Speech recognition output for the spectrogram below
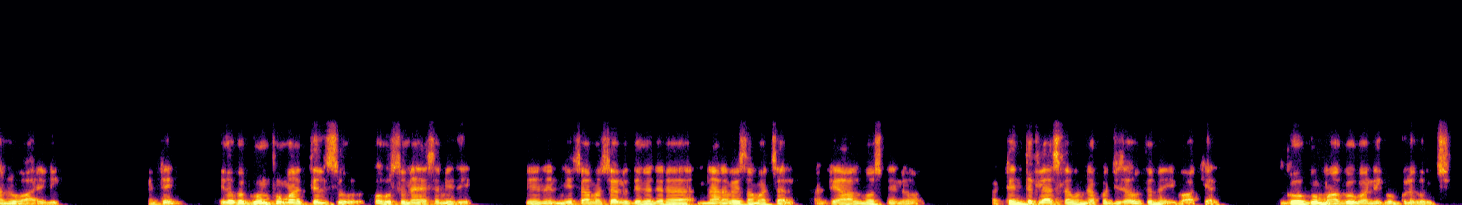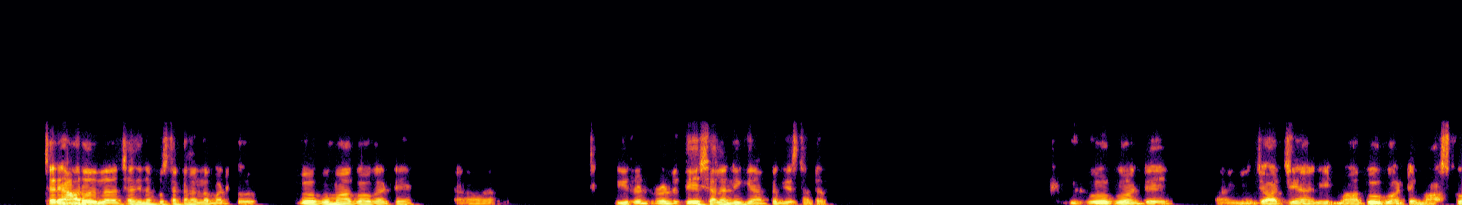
అను వారిని. అంటే ఇది ఒక గుంపు మనకు తెలుసు బహు సునాయాసం ఇది. నేను ఎన్ని సంవత్సరాలు దగ్గర నలభై సంవత్సరాలు అంటే ఆల్మోస్ట్ నేను టెన్త్ క్లాస్లో ఉన్న కొంచెం చదువుతున్న ఈ వాక్యాలు గోగు మాగోగు అనే గుంపుల గురించి. సరే ఆ రోజులలో చదివిన పుస్తకాలలో మటుకు గోగు మాగోగు అంటే ఆ ఈ రెండు రెండు దేశాలన్నీ జ్ఞాపకం చేస్తుంటారు. గోగు అంటే జార్జియా అని మాగోగు అంటే మాస్కో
